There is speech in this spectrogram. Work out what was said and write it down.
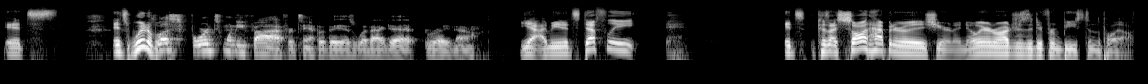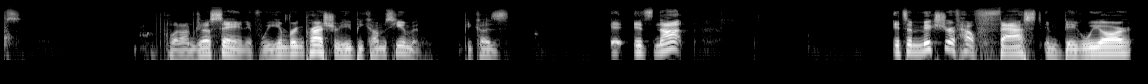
it's it's winnable. Plus 425 for Tampa Bay is what I got right now. Yeah, I mean it's definitely it's because I saw it happen earlier this year, and I know Aaron Rodgers is a different beast in the playoffs. But I'm just saying, if we can bring pressure, he becomes human because it, it's not. It's a mixture of how fast and big we are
